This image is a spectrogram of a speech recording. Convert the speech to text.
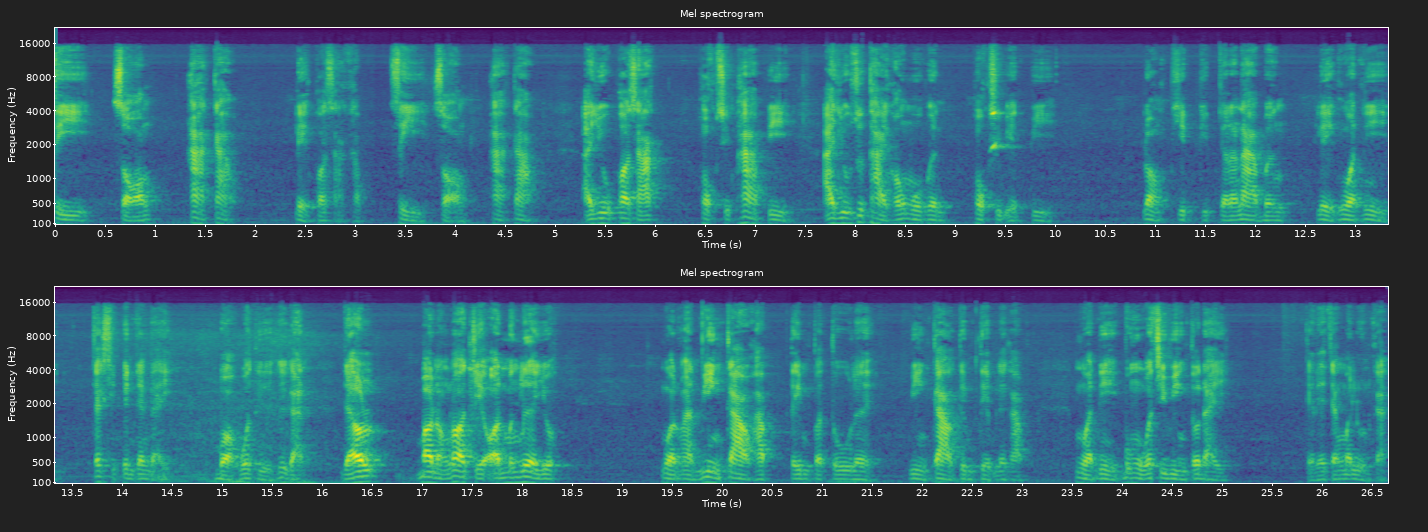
4 2 5 9 เลขพอสักครับ 4 2 5 9 อายุพอสัก 65 ปี อายุสุดท้ายของหมูเพิ่น61 ปี ลองคิดพิจารณาเบิงเลขงวดนี้จักสิเป็นจังได บอกว่าถือคือกัน เดี๋ยวเบาหนองรอดเจออนเมืองเลื่อยอยู่งวดผ่านวิ่งก้าวครับ เต็มประตูเลย วิ่งก้าเต็มเต็มๆเลยครับงวดนี้บุ้งว่าสิวิ่งตัวใดก็ได้จังมาลุ้นกัน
